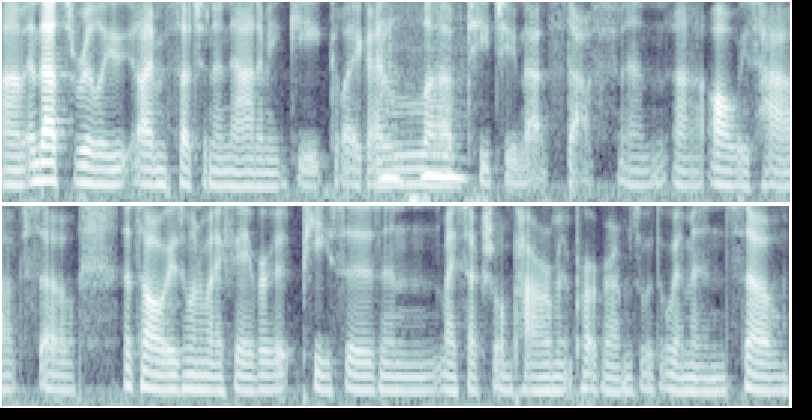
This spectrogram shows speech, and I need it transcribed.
um, and that's really, I'm such an anatomy geek. Like, I mm-hmm. love teaching that stuff and uh, always have. So, that's always one of my favorite pieces in my sexual empowerment programs with women. So,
